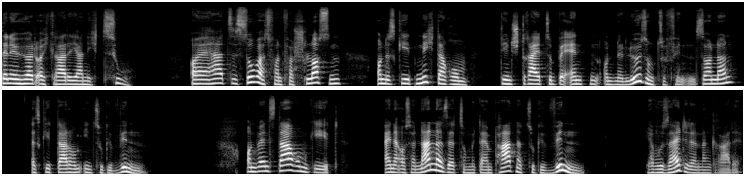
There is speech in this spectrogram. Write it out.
Denn ihr hört euch gerade ja nicht zu. Euer Herz ist sowas von verschlossen und es geht nicht darum, den Streit zu beenden und eine Lösung zu finden, sondern es geht darum, ihn zu gewinnen. Und wenn es darum geht, eine Auseinandersetzung mit deinem Partner zu gewinnen, ja, wo seid ihr denn dann gerade?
